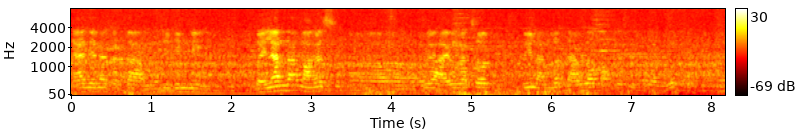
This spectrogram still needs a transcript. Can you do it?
न्याय देण्याकरता मोदीजींनी पहिल्यांदा मागास आयोगाचं बिल आणलं त्यावेळेला काँग्रेसने त्याला विरोध केला.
